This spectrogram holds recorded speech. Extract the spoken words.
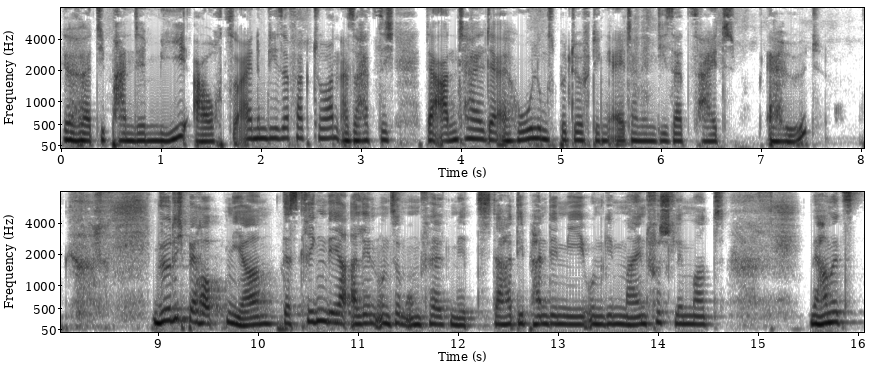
Gehört die Pandemie auch zu einem dieser Faktoren? Also hat sich der Anteil der erholungsbedürftigen Eltern in dieser Zeit erhöht? Würde ich behaupten, ja. Das kriegen wir ja alle in unserem Umfeld mit. Da hat die Pandemie ungemein verschlimmert Wir haben jetzt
